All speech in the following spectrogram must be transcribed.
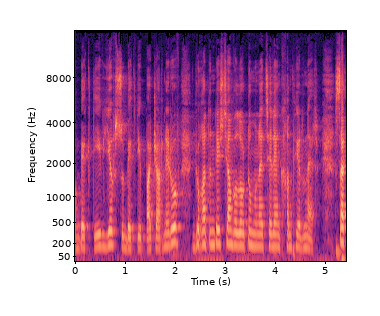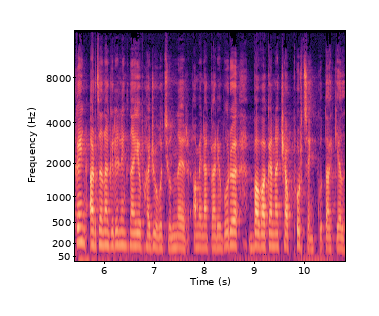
օբյեկտիվ եւ սուբյեկտիվ պատճառներով գյուղատնտեսության ոլորտում ունեցել ենք խնդիրներ, սակայն արձանագրել ենք նաեւ հաջողություններ, ամենակարևորը բավականաչափ փորձ ենք կուտակել,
